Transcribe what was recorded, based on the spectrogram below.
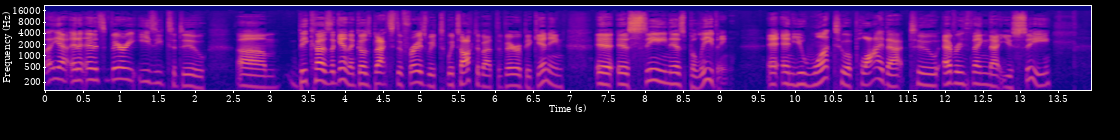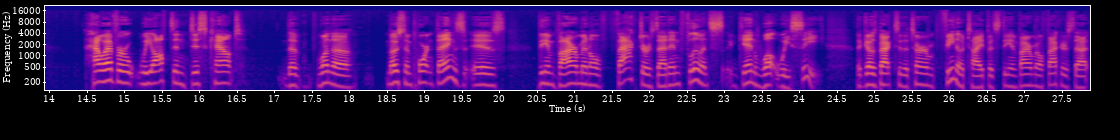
Uh, yeah, and and it's very easy to do um, because again, that goes back to the phrase we we talked about at the very beginning: is seeing is believing, and, and you want to apply that to everything that you see. However, we often discount the one of the most important things is the environmental factors that influence again what we see. That goes back to the term phenotype. It's the environmental factors that,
